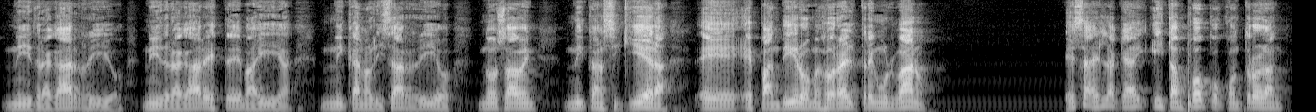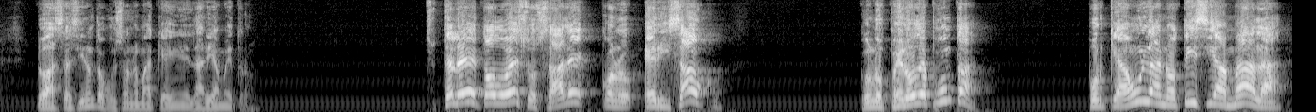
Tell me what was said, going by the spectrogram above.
ni dragar ríos, ni dragar este bahía, ni canalizar ríos, no saben ni tan siquiera eh, expandir o mejorar el tren urbano. Esa es la que hay y tampoco controlan los asesinatos, porque son nomás que en el área metro. Si usted lee todo eso, sale con los erizados, con los pelos de punta. Porque aún la noticia mala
